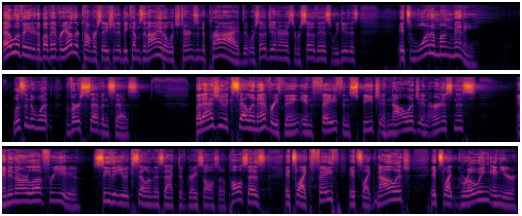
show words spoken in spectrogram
elevate it above every other conversation, it becomes an idol, which turns into pride that we're so generous, we're so this, we do this. It's one among many. Listen to what verse 7 says. But as you excel in everything, in faith and speech and knowledge and earnestness, and in our love for you, see that you excel in this act of grace also. Paul says it's like faith, it's like knowledge, it's like growing in your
